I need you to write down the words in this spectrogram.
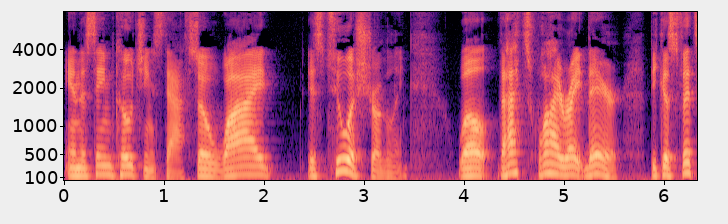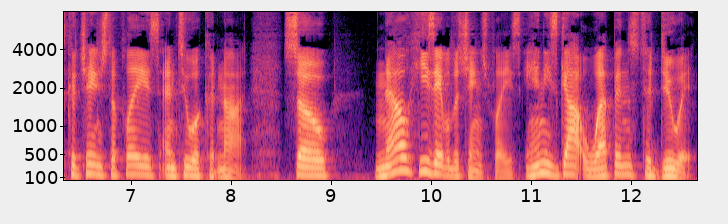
and the same coaching staff. So why is Tua struggling? Well, that's why right there, because Fitz could change the plays and Tua could not. So now he's able to change plays and he's got weapons to do it.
